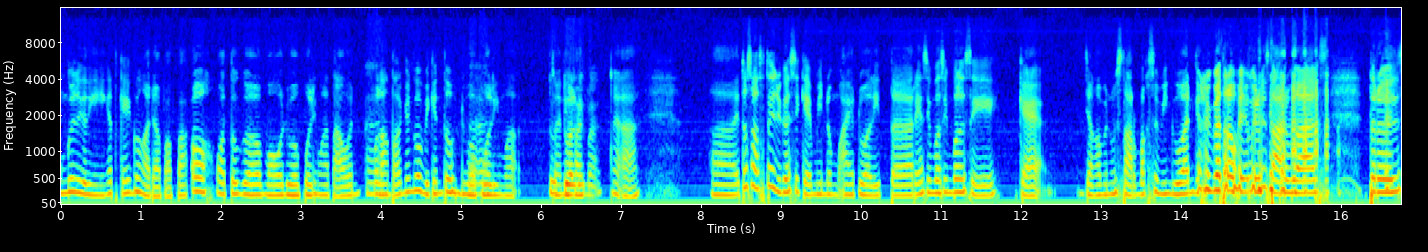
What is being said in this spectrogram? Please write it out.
gue juga inget kayak gue gak ada apa-apa. Oh waktu gue mau 25 tahun Ah. ulang tahun kan gue bikin tuh 25 tuh 25. 25 Heeh. Eh, itu salah satunya juga sih kayak minum air 2 liter yang simpel-simpel sih. Kayak jangan minum Starbucks semingguan karena gue terlalu banyak minum Starbucks. Terus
